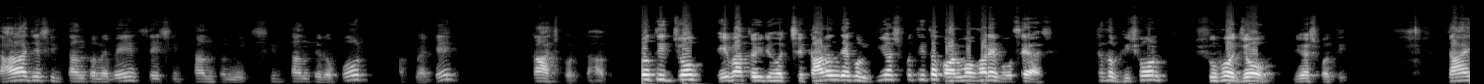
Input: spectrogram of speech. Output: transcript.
তারা যে সিদ্ধান্ত নেবে, সেই সিদ্ধান্ত সিদ্ধান্তের ওপর আপনাকে কাজ করতে হবে। উন্নতির যোগ এবার তৈরি হচ্ছে। কারণ দেখুন, বৃহস্পতি তো কর্মঘরে বসে আছে। এটা তো ভীষণ শুভ যোগ বৃহস্পতি। তাই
